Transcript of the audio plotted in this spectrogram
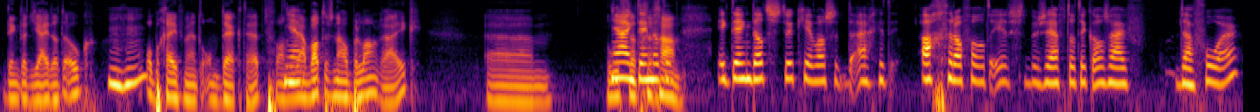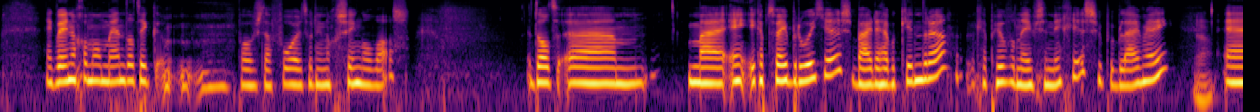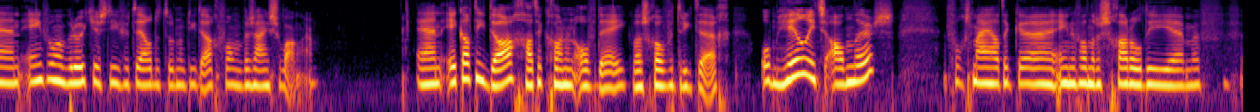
Ik denk dat jij dat ook Mhm. op een gegeven moment ontdekt hebt. Van Ja. ja, wat is nou belangrijk? Ehm, hoe Ja, is ik dat denk dat gegaan? Ik denk dat stukje was het eigenlijk het achteraf al het eerste besef dat ik al zei daarvoor. Ik weet nog een moment dat ik, mm, een poos daarvoor, toen ik nog single was, dat ehm mijn, een- ik heb twee broertjes, beide hebben kinderen. Ik heb heel veel neefjes en nichtjes, super blij mee. Ja. En een van mijn broertjes die vertelde toen op die dag van we zijn zwanger. En ik had die dag, had ik gewoon een off day. Ik was gewoon verdrietig. Om heel iets anders. Volgens mij had ik eh, een of andere scharrel die eh, me,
